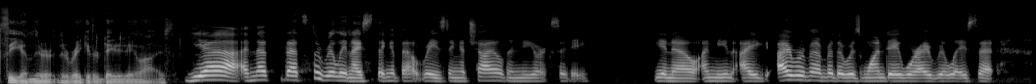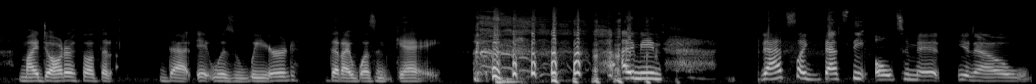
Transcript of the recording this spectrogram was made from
see in their, their regular day to day lives. Yeah, and that that's the really nice thing about raising a child in New York City. You know, I mean, I I remember there was one day where I realized that my daughter thought that that it was weird that I wasn't gay. I mean, that's like that's the ultimate, you know,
